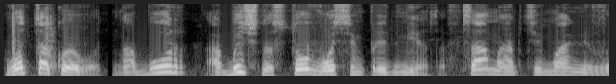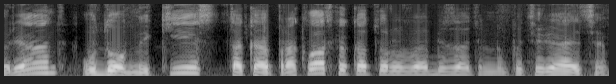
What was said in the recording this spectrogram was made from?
Вот такой вот набор. Обычно 108 предметов. Самый оптимальный вариант. Удобный кейс, такая прокладка, которую вы обязательно потеряете,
